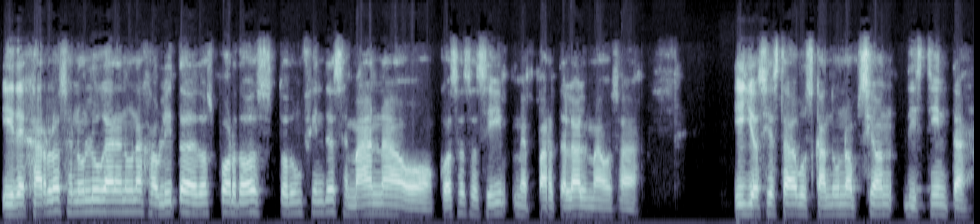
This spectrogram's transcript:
Y dejarlos en un lugar, en una jaulita de dos por dos, todo un fin de semana o cosas así, me parte el alma, o sea, y yo sí estaba buscando una opción distinta,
